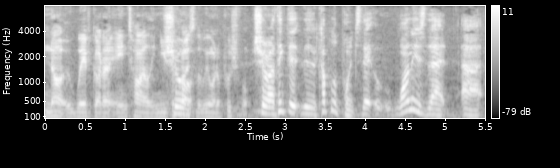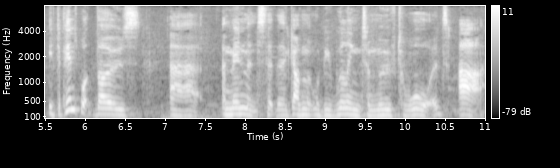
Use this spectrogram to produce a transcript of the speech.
no? We've got an entirely new sure. proposal that we want to push for. Sure, I think there's a couple of points there. One is that uh, it depends what those. Uh, amendments that the government would be willing to move towards are.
